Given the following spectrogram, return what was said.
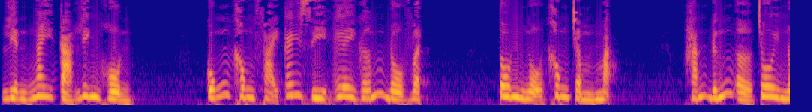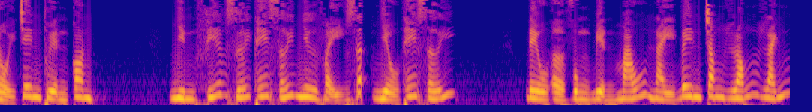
liền ngay cả linh hồn, cũng không phải cái gì ghê gớm đồ vật, tôn ngộ không trầm mặt, hắn đứng ở trôi nổi trên thuyền con, nhìn phía dưới thế giới như vậy rất nhiều thế giới, đều ở vùng biển máu này bên trong lóng lánh,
